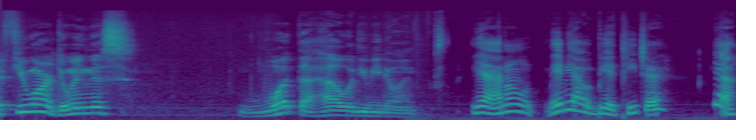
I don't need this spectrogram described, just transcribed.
If you weren't doing this, what the hell would you be doing? Yeah, I don't. Maybe I would be a teacher. Yeah,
